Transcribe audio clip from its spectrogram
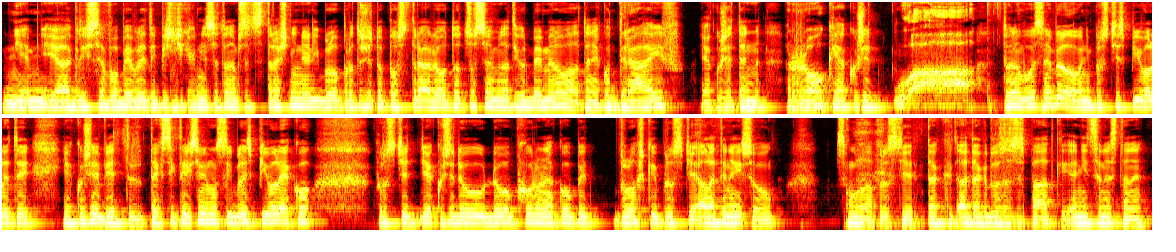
mě, mě, já když se objevily ty písničky, tak mně se to napřed strašně nelíbilo, protože to postrádalo to, co jsem na té hudbě miloval. Ten jako drive, jakože ten rock, jakože wow, to vůbec nebylo. Oni prostě zpívali ty, jakože vět, texty, které se mi moc líbily, zpívali jako prostě, jakože jdou do obchodu nakoupit vložky prostě, ale ty nejsou. Smůla prostě. Tak, a tak jdu zase zpátky a nic se nestane.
